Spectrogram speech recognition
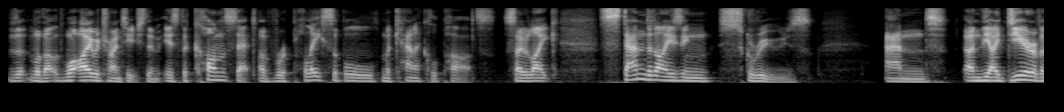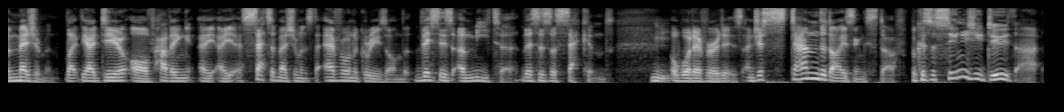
well, that, what I would try and teach them is the concept of replaceable mechanical parts. So like standardizing screws and and the idea of a measurement, like the idea of having a, a, a, set of measurements that everyone agrees on, that this is a meter, this is a second, Hmm. or whatever it is, and just standardizing stuff. Because as soon as you do that,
